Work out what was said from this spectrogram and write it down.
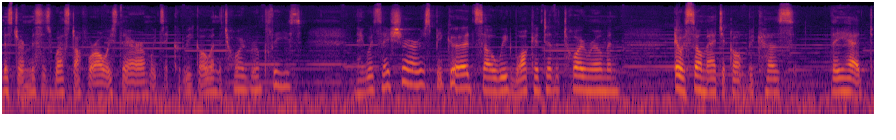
Mr. and Mrs. Westhoff were always there, and we'd say, Could we go in the toy room, please? And they would say, Sure, just be good. So we'd walk into the toy room, and it was so magical because they had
